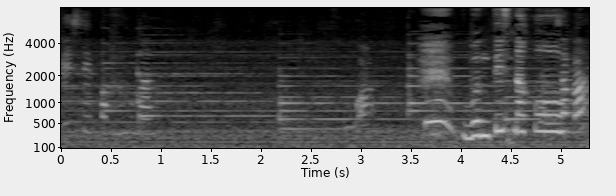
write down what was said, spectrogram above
Busy pa man. Buntis na ko. ba?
